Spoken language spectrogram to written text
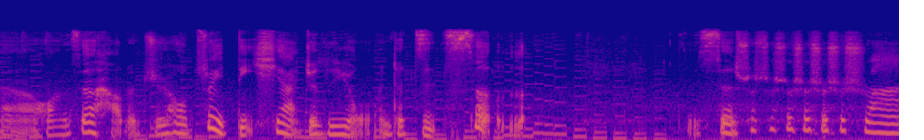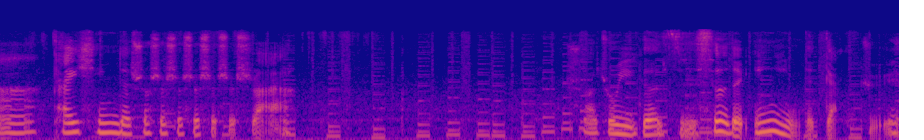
啊，黄色好了之后，最底下就是用我们的紫色了。紫色刷刷刷刷刷刷刷，开心的刷刷刷刷刷刷刷，刷出一个紫色的阴影的感觉。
